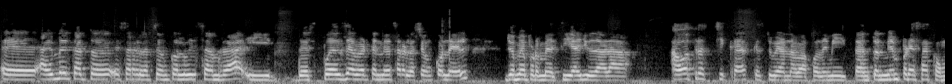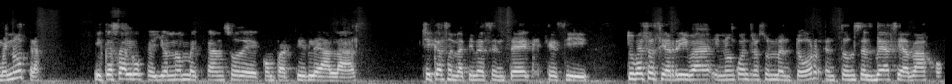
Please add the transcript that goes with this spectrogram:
eh, a mí me encantó esa relación con Luis Zambra y después de haber tenido esa relación con él, yo me prometí ayudar a, a otras chicas que estuvieran abajo de mí, tanto en mi empresa como en otra. Y que es algo que yo no me canso de compartirle a las chicas en Latinas en Tech, que si tú ves hacia arriba y no encuentras un mentor, entonces ve hacia abajo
